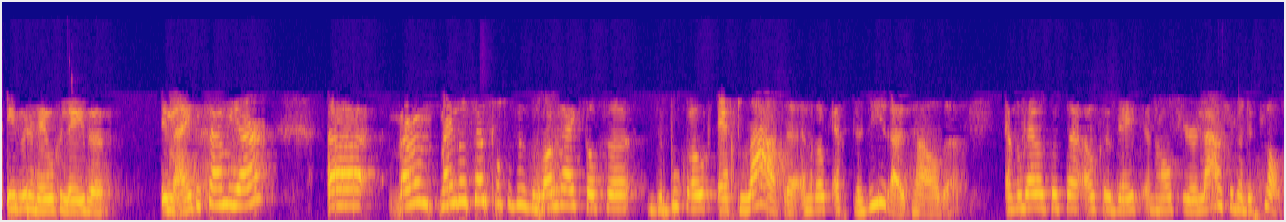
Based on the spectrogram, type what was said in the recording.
individueel gelezen in mijn eindexamenjaar. Eh, maar mijn- docent vond het dus belangrijk dat we de boeken ook echt lazen en er ook echt plezier uit haalden. En vandaar dat we elke week een half uur lazen met de klas.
